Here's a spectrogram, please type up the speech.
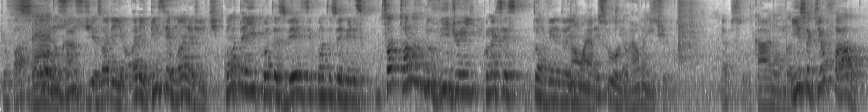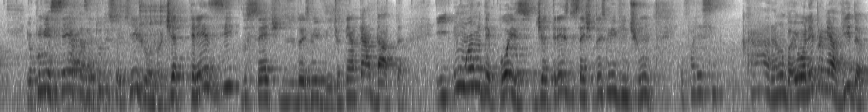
que eu faço Sério, todos cara? os dias. Olha aí, ó. olha aí, tem semana, gente. Conta aí quantas vezes e quantas vermelhas. Só, só no, no vídeo aí, como é que vocês estão vendo aí? Não, é absurdo, aqui, ó, realmente. É absurdo. É absurdo. Caramba. Isso aqui eu falo. Eu comecei a fazer tudo isso aqui, Júnior, dia 13 de 7 de 2020. Eu tenho até a data. E um ano depois, dia 13 de 7 de 2021, eu falei assim, caramba, eu olhei pra minha vida,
